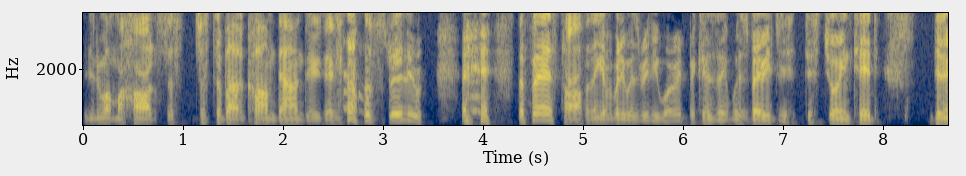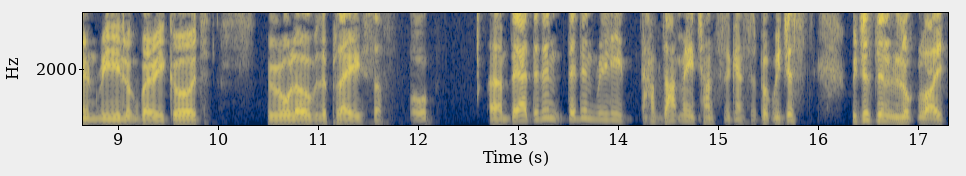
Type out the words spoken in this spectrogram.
you know what? My heart's just just about calmed down, dude. I was really the first half. I think everybody was really worried because it was very dis- disjointed. Didn't really look very good. We were all over the place. I thought um, they, they didn't they didn't really have that many chances against us, but we just we just didn't look like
